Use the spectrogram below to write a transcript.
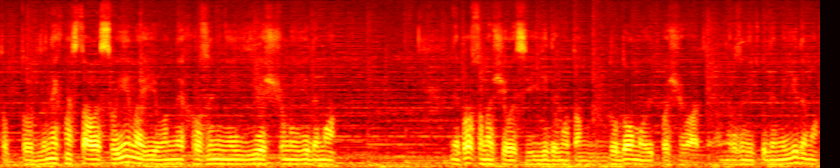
Тобто для них ми стали своїми, і у них розуміння є, що ми їдемо. Не просто навчилися і їдемо там додому відпочивати. Вони розуміють, куди ми їдемо.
